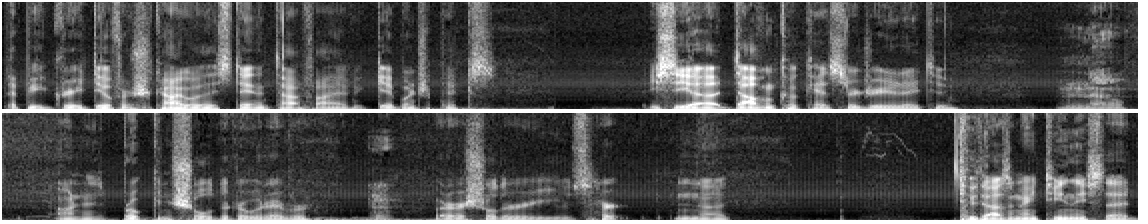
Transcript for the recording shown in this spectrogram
that'd be a great deal for Chicago. They stay in the top five and get a bunch of picks. You see, uh, Dalvin Cook had surgery today too No. on his broken shoulder or whatever, Hmm. whatever shoulder he was hurt in uh, 2019. They said.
